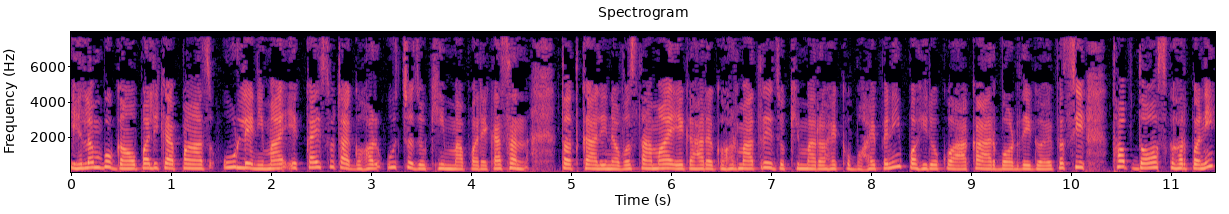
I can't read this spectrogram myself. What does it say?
हेलम्बु गाउँपालिका पाँच उर्लेनीमा एक्काइसवटा घर उच्च जोखिममा परेका छन्। तत्कालीन अवस्थामा एघार घर मात्रै जोखिममा रहेको भए पनि पहिरोको आकार बढ़दै गएपछि थप दश घर पनि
